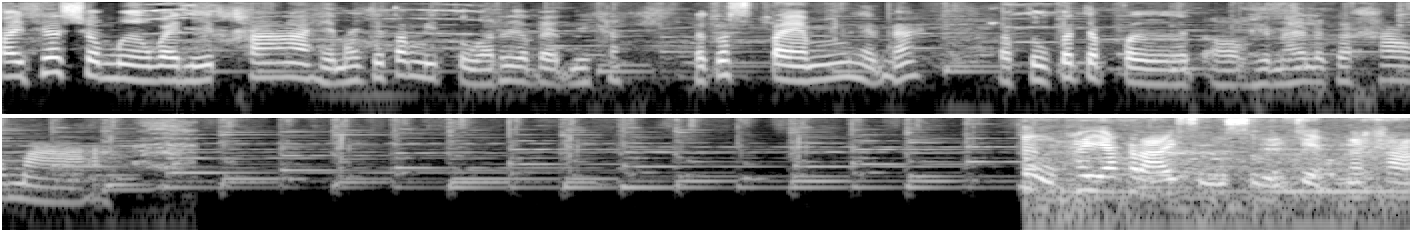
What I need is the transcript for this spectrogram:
ไปเที่ยวชมเมืองไวนิสค่ะ เห็นไหมจะต้องมีตั๋วเรือแบบนี้ค่ะ แล้วก็สแตมป์เห็นไหมประตูก็จะเปิดออกเห็นไหมแล้วก็เข้ามาเรื่องพยักร้าย007 นะคะ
